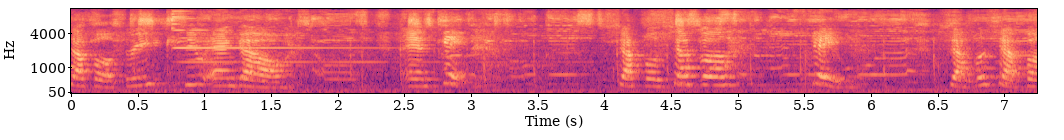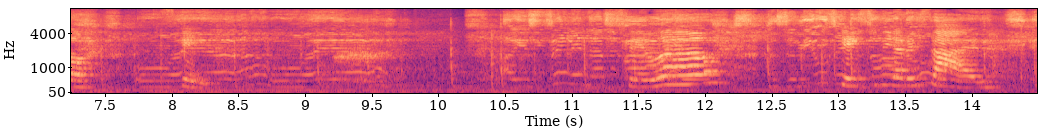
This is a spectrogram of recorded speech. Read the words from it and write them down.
Shuffle, three, two, and go. And skate. Shuffle, shuffle, skate. Shuffle, shuffle, skate. Stay low. Skate to the other side.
